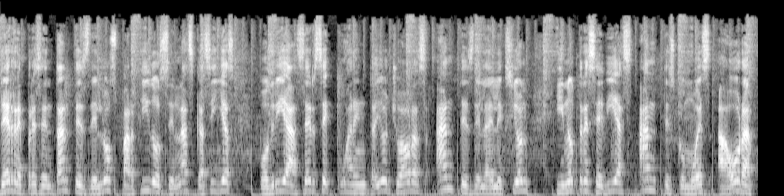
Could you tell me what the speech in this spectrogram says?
de representantes de los partidos en las casillas podría hacerse 48 horas antes de la elección y no 13 días antes como es ahora.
